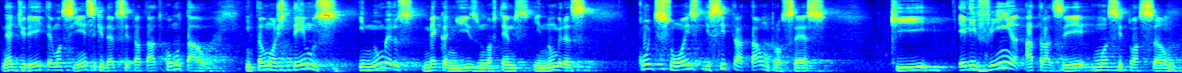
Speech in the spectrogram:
Né? Direito é uma ciência que deve ser tratada como tal. Então, nós temos inúmeros mecanismos, nós temos inúmeras condições de se tratar um processo que ele vinha a trazer uma situação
